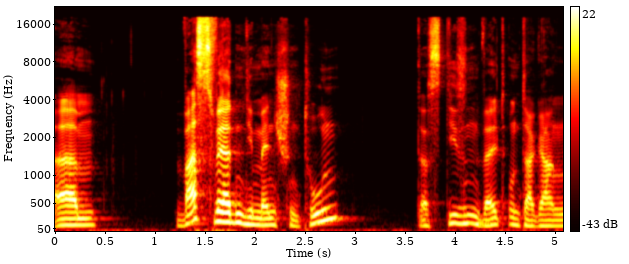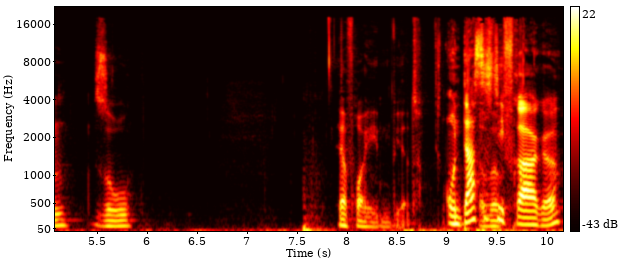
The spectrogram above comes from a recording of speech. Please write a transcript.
ähm, was werden die Menschen tun, dass diesen Weltuntergang so hervorheben wird? Und das also, ist die Frage.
